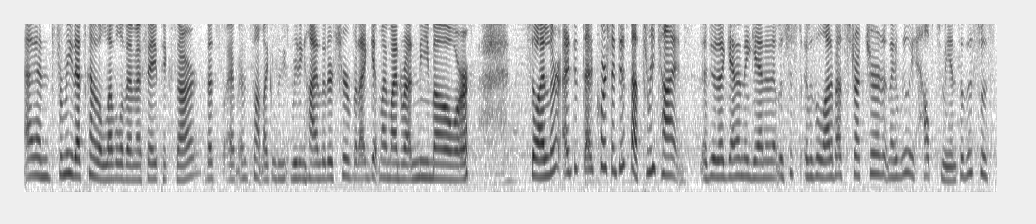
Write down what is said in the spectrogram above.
and for me, that's kind of the level of MFA Pixar. That's it's not like reading high literature, but I get my mind around Nemo or. So I learned. I did that course. I did about three times. I did it again and again, and it was just it was a lot about structure, and it really helped me. And so this was,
